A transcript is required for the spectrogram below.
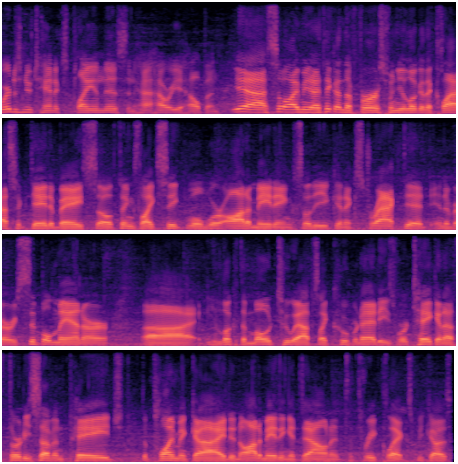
where does Nutanix play in this and how, how, are you helping? Yeah, so I mean, I think on the first, when you look at the classic database, so things like SQL, we're automating so that you can extract it in a very simple manner. Uh, you look at the Mode 2 apps like Kubernetes, we're taking a 37 page deployment guide and automating it down into three clicks because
